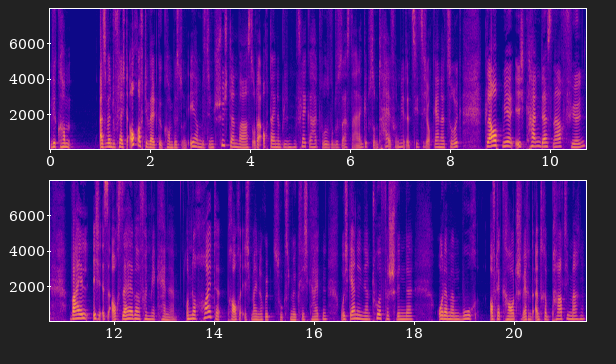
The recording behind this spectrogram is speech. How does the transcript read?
wir kommen also wenn du vielleicht auch auf die Welt gekommen bist und eher ein bisschen schüchtern warst oder auch deine blinden Flecke hat, wo, wo du sagst, ah, da gibt es so einen Teil von mir, der zieht sich auch gerne zurück. Glaub mir, ich kann das nachfühlen, weil ich es auch selber von mir kenne. Und noch heute brauche ich meine Rückzugsmöglichkeiten, wo ich gerne in die Natur verschwinde oder mit einem Buch auf der Couch, während andere Party machen.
